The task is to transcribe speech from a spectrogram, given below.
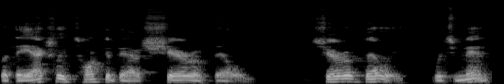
but they actually talked about share of belly, share of belly, which meant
